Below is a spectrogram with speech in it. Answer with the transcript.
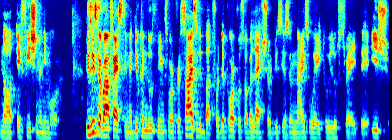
not efficient anymore. This is a rough estimate. You can do things more precisely, but for the purpose of a lecture, this is a nice way to illustrate the issue.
